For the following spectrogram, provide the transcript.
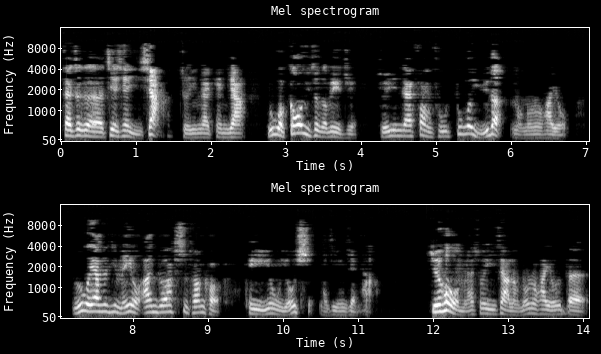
在这个界限以下，则应该添加；如果高于这个位置，则应该放出多余的冷冻润滑油。如果压缩机没有安装试窗口，可以用油尺来进行检查。最后，我们来说一下冷冻润滑油的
